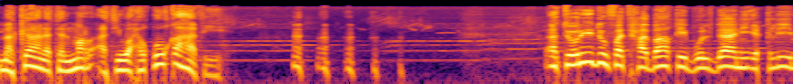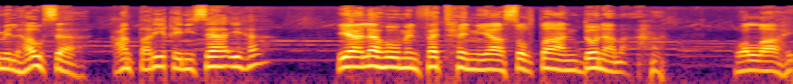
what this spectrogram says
مكانة المرأة وحقوقها فيه. اتريد فتح باقي بلدان إقليم الهوسة عن طريق نسائها؟ يا له من فتح يا سلطان دنما والله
